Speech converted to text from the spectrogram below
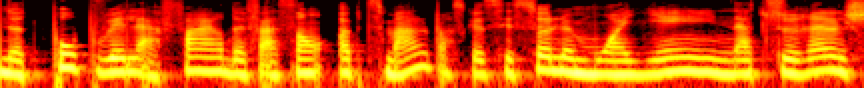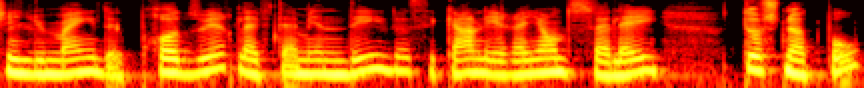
notre peau pouvait la faire de façon optimale, parce que c'est ça le moyen naturel chez l'humain de produire de la vitamine D, c'est quand les rayons du soleil touchent notre peau.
